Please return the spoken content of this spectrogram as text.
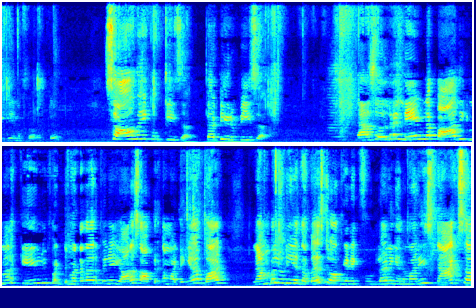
இது என்ன ப்ராடக்ட் சாமை குக்கீஸ் தேர்ட்டி ருபீஸ் நான் சொல்ற நேம்ல பாதிக்கு மேல கேள்விப்பட்டு மட்டும் தான் இருப்பீங்க. யாரும் சாப்பிட்டிருக்க மாட்டீங்க. பட் நம்மளுடைய த பெஸ்ட் ஆர்கானிக் ஃபுட்ல நீங்க இந்த மாதிரி ஸ்நாக்ஸா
